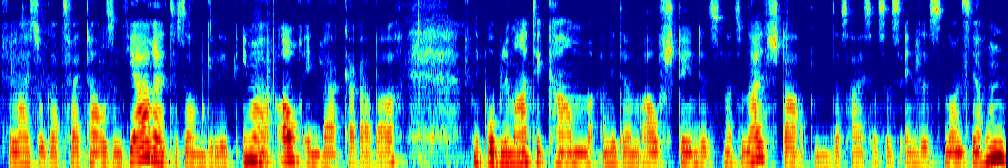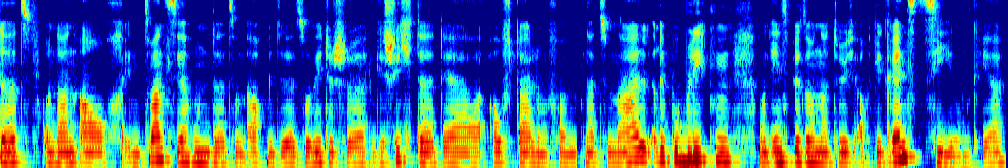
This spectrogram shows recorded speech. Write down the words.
vielleicht sogar 2000 Jahre zusammengelebt, immer auch in Bergkarabach. Die Problematik kam mit dem Aufstehen des Nationalstaaten, das heißt, das ist Ende des 19. Jahrhunderts und dann auch im 20. Jahrhundert und auch mit der sowjetischen Geschichte der Aufteilung von Nationalrepubliken und insbesondere natürlich auch die Grenzziehung. Ja?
